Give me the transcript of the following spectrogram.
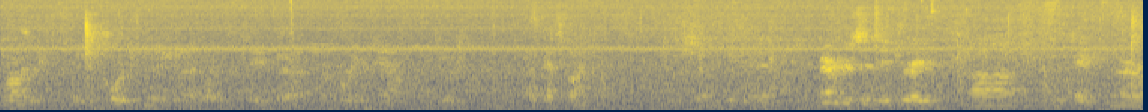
Ron, with the court's permission, I'd like to take a a break now. That's fine. Members of the jury, uh, we're taking our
